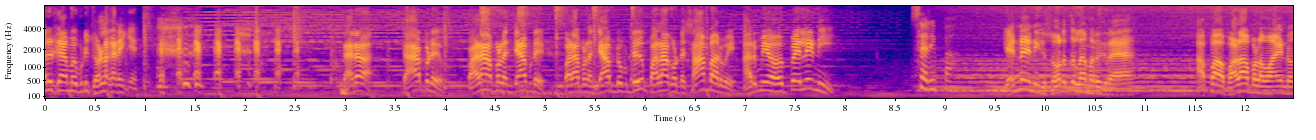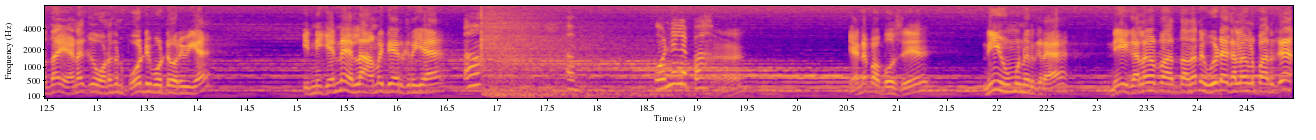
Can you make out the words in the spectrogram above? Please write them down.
அறுக்காம இப்படி சொல்ல கிடைக்கும் தரோ சாப்பிடு. பலாப்பழம் சாப்பிடு. பலாப்பழம் சாப்பிட்டு விட்டு பலாக்கொட்டை சாம்பார் வை. அருமையா வைப்பே நீ. சரிப்பா. என்ன இன்னைக்கு சொரத்து இல்லாம இருக்கிற? அப்பா பலாப்பழம் வாங்கிட்டு வந்தா எனக்கு உனக்குன்னு போட்டி போட்டு வருவீங்க? இன்னைக்கு என்ன எல்லாம் அமைதியா இருக்கிறீங்க? இல்லப்பா என்னப்பா போஸ்? நீ உம்முன்னு இருக்கிற? நீ கலகலப்பா இருந்தா தானே வீடே கலகலப்பா இருக்கு?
